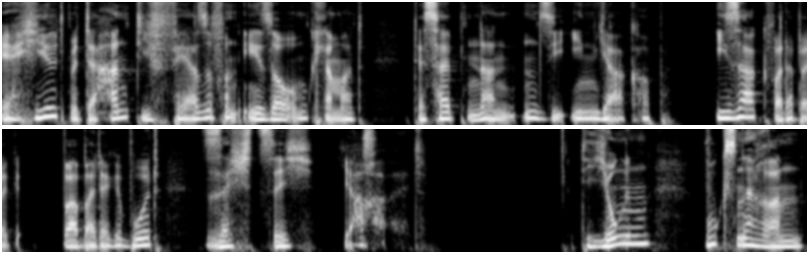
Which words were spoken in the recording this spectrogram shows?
Er hielt mit der Hand die Ferse von Esau umklammert, deshalb nannten sie ihn Jakob. Isaac war, dabei, war bei der Geburt 60 Jahre alt. Die Jungen wuchsen heran,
